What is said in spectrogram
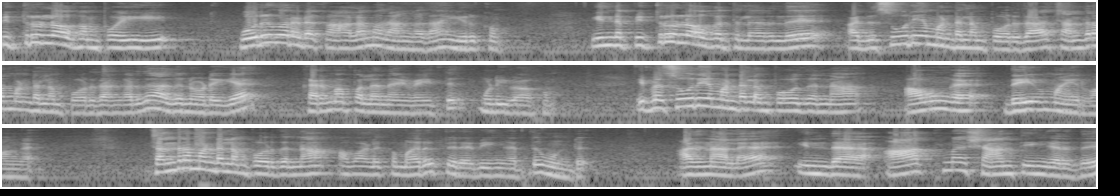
பித்ருலோகம் போய் ஒரு வருட காலம் அது அங்கே தான் இருக்கும். இந்த பித்ருலோகத்திலேருந்து அது சூரிய மண்டலம் போகிறதா சந்திர மண்டலம் போகிறதாங்கிறது அதனுடைய கர்ம பலனை வைத்து முடிவாகும். இப்போ சூரிய மண்டலம் போகுதுன்னா அவங்க தெய்வமாயிருவாங்க. சந்திரமண்டலம் போகிறதுன்னா அவளுக்கு மறுபிறவிங்கிறது உண்டு. அதனால் இந்த ஆத்ம சாந்திங்கிறது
